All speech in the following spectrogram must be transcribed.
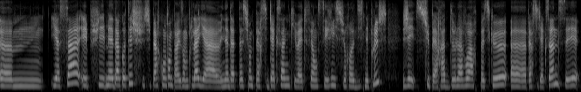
Euh, il y a ça et puis mais d'un côté je suis super contente. Par exemple là il y a une adaptation de Percy Jackson qui va être fait en série sur euh, Disney j'ai super hâte de la voir parce que euh, Percy Jackson c'est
